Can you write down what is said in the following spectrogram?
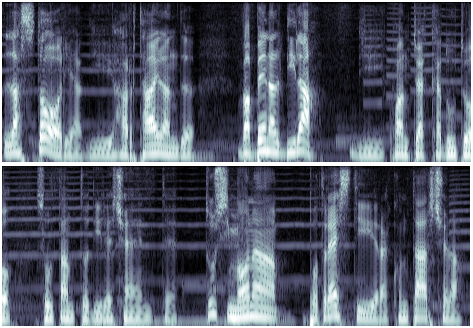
la storia di Hart Island va ben al di là di quanto è accaduto soltanto di recente. Tu Simona potresti raccontarcela?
